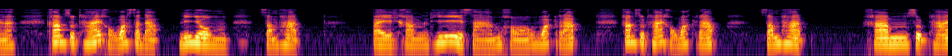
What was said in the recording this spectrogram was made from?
นะคำสุดท้ายของวรรคสดับนิยมสัมผัสไปคำที่ 3 ของวรรครับคำสุดท้ายของวรรครับสัมผัสคำสุดท้าย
